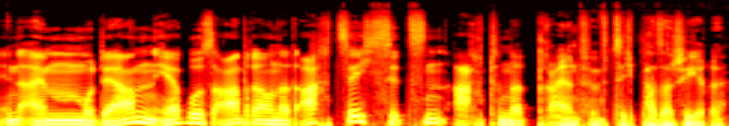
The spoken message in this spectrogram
in einem modernen Airbus A380 sitzen 853 Passagiere.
